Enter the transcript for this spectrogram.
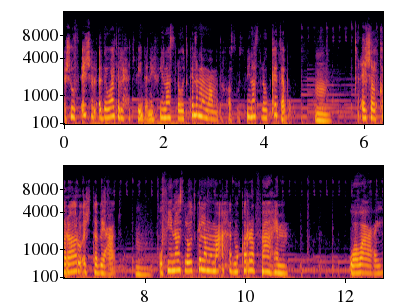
أشوف إيش الأدوات اللي حتفيدني في ناس لو تكلموا مع متخصص في ناس لو كتبوا مم. إيش القرار وإيش تبعاته مم. وفي ناس لو تكلموا مع أحد مقرب فاهم وواعي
